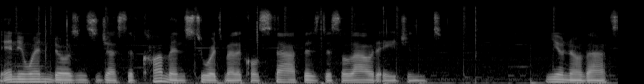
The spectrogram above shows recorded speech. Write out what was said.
Innuendos and suggestive comments towards medical staff is disallowed, Agent. You know that.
